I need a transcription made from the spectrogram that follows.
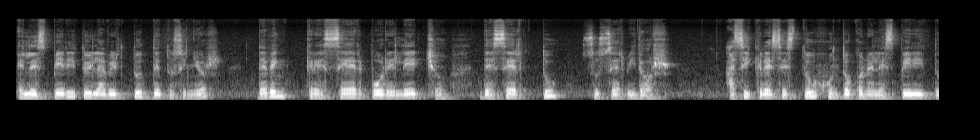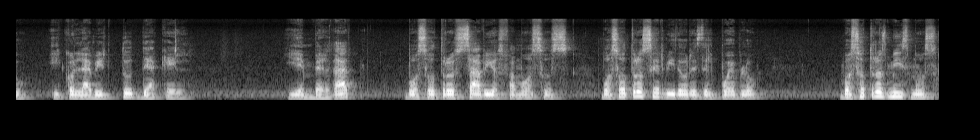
El espíritu y la virtud de tu Señor deben crecer por el hecho de ser tú su servidor. Así creces tú junto con el espíritu y con la virtud de aquel. Y en verdad, vosotros sabios famosos, vosotros servidores del pueblo, Vosotros mismos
